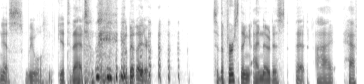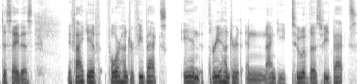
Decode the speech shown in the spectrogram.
Yes, we will get to that a little bit later. So the first thing I noticed that I have to say this, if I give 400 feedbacks in 392 of those feedbacks,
